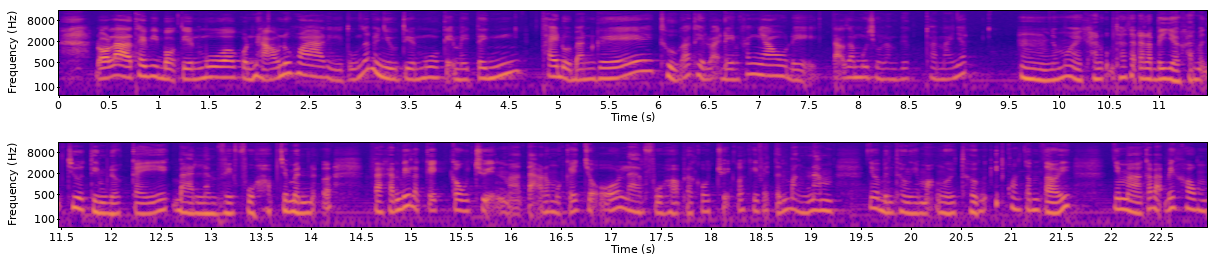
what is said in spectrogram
đó là thay vì bỏ tiền mua quần áo nước hoa thì tốn rất là nhiều tiền mua kệ máy tính, thay đổi bàn ghế, thử các thể loại đèn khác nhau để tạo ra môi trường làm việc thoải mái nhất. Ừ, đúng rồi Khánh cũng thấy thật ra là bây giờ Khánh vẫn chưa tìm được cái bàn làm việc phù hợp cho mình nữa. Và Khánh biết là cái câu chuyện mà tạo ra một cái chỗ làm phù hợp là câu chuyện có khi phải tính bằng năm. Nhưng mà bình thường thì mọi người thường ít quan tâm tới. Nhưng mà các bạn biết không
